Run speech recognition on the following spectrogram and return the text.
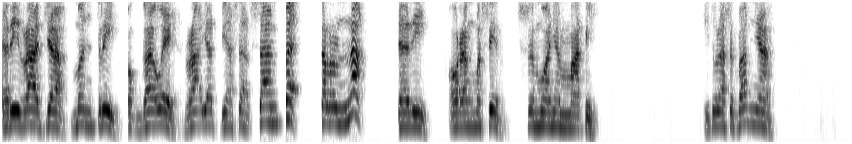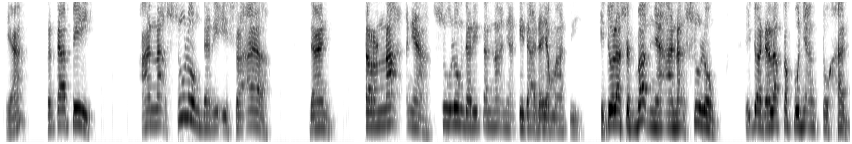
dari raja, menteri, pegawai, rakyat biasa sampai ternak dari orang Mesir semuanya mati. Itulah sebabnya ya, tetapi anak sulung dari Israel dan ternaknya, sulung dari ternaknya tidak ada yang mati. Itulah sebabnya anak sulung itu adalah kepunyaan Tuhan.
